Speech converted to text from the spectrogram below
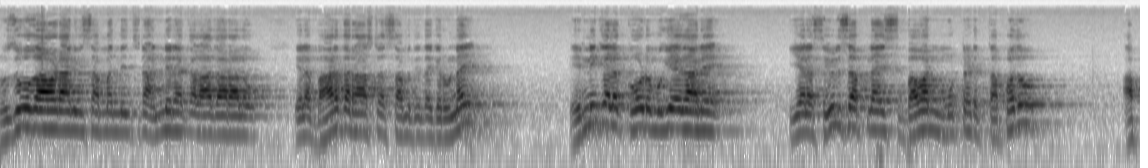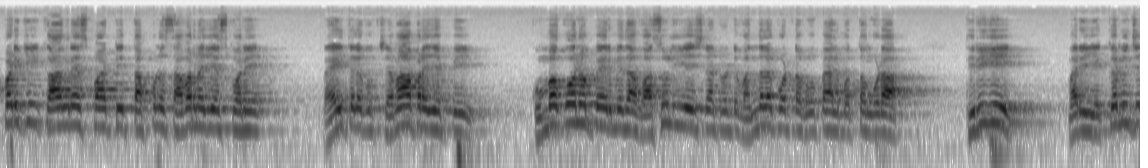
రుజువు కావడానికి సంబంధించిన అన్ని రకాల ఆధారాలు ఇలా భారత రాష్ట్ర సమితి దగ్గర ఉన్నాయి. ఎన్నికల కోడ్ ముగియగానే ఇలా సివిల్ సప్లైస్ భవన్ ముట్టడి తప్పదు. అప్పటికీ కాంగ్రెస్ పార్టీ తప్పును సవరణ చేసుకొని రైతులకు క్షమాపణ చెప్పి కుంభకోణం పేరు మీద వసూలు చేసినటువంటి వందల కోట్ల రూపాయలు మొత్తం కూడా తిరిగి మరి ఎక్కడి నుంచి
